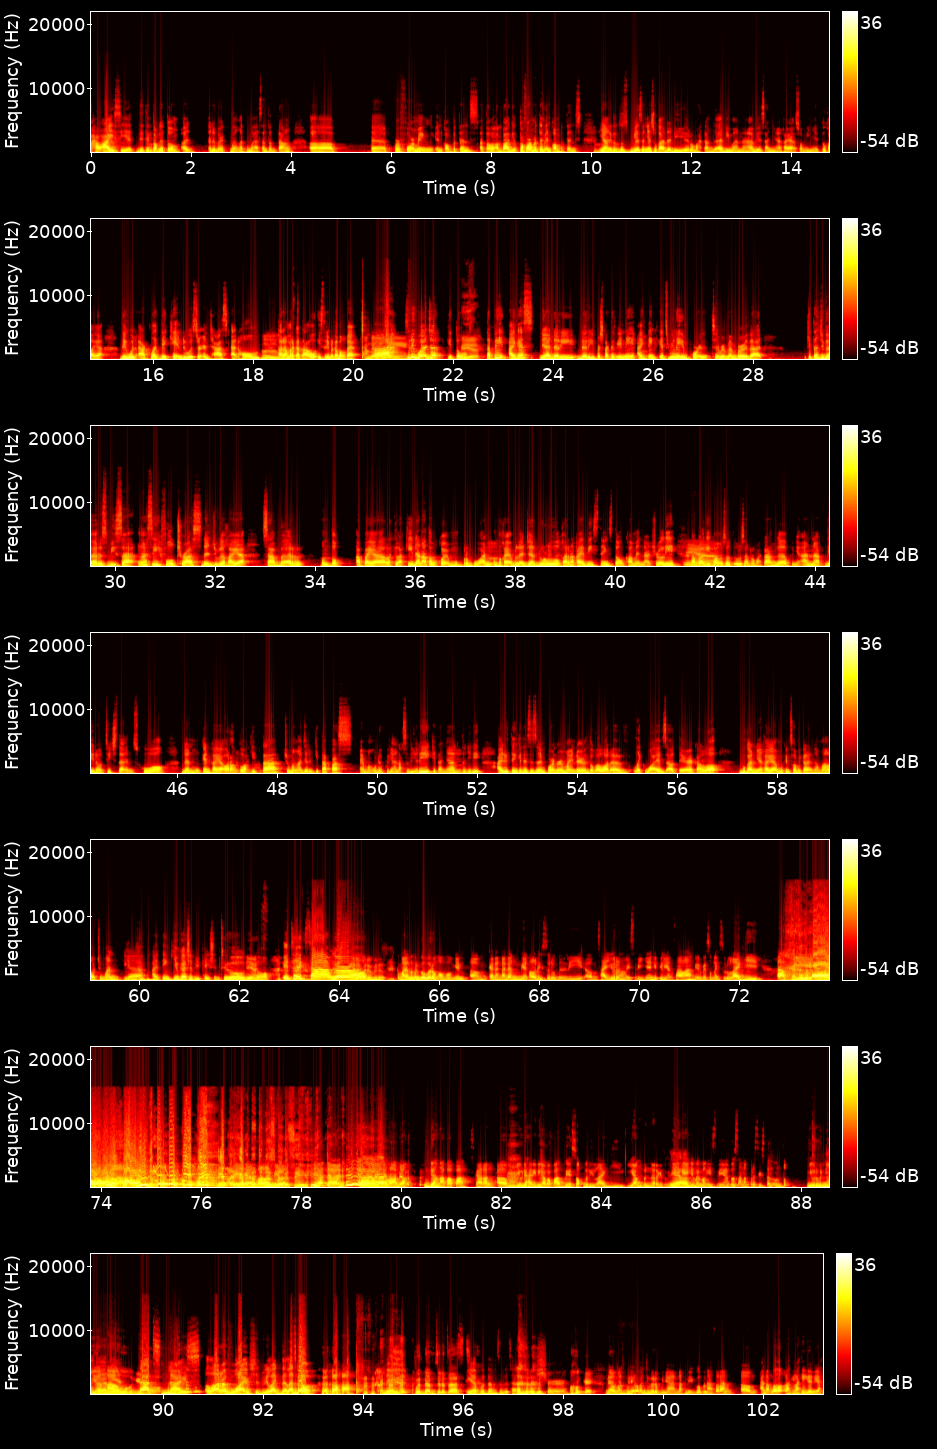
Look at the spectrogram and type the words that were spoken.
how I see it, di TikTok itu ad- ada banyak banget pembahasan tentang uh, uh, performing incompetence atau Mm-mm. apa gitu, performative incompetence. Mm-mm. Yang itu tuh biasanya suka ada di rumah tangga di mana biasanya kayak suaminya itu kayak they would act like they can't do a certain task at home Mm. karena mereka tahu istri mereka bakal kayak ambil ah alih. sini gue aja gitu. Iya. Tapi I guess ya dari dari perspektif ini I think it's really important to remember that kita juga harus bisa ngasih full trust dan juga Hmm. kayak sabar Hmm. untuk apa ya laki-laki dan atau perempuan Hmm. untuk kayak belajar dulu karena kayak these things don't come in naturally Iya. apalagi kalau misalnya urusan rumah tangga punya anak they don't teach that in school dan mungkin kayak orang tua kita cuma ngajarin kita pas emang udah punya anak sendiri kitanya Hmm. gitu jadi I do think this is an important reminder untuk a lot of like wives out there kalau Hmm. Bukannya kayak mungkin suami kalian nggak mau cuman ya I think you guys should be patient too Yes. gitu it takes time girl Bener, bener, bener. Kemarin temen gue baru ngomongin, em, kadang-kadang dia kalau disuruh beli em, sayur sama istrinya, dia pilih yang salah biar besok nggak disuruh lagi. Tapi istrinya ini malah jenis banget sih. iya kan? Iya. Istrinya malah bilang, udah nggak apa-apa, sekarang em, ya udah hari ini nggak apa-apa, besok beli lagi yang bener gitu. Jadi Iya. kayaknya memang istrinya tuh sangat persisten untuk nyuruh dia Ngajarin. tahu gitu. That's nice. A lot of wives should be like that. Let's go. Maybe, Put them to the test. yeah, put them to the test for sure. Oke, nah Mas Budi lo kan juga udah punya anak nih. Gue penasaran, em, anak lo laki-laki kan ya?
